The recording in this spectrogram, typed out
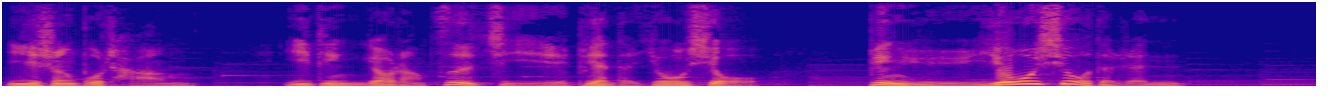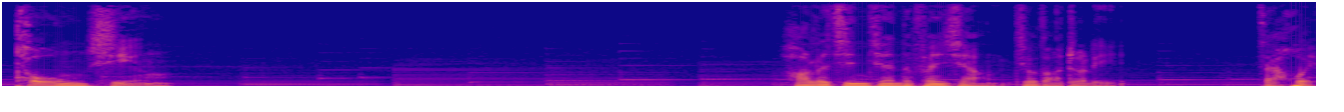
一生不长，一定要让自己变得优秀，并与优秀的人同行。好了，今天的分享就到这里，再会。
